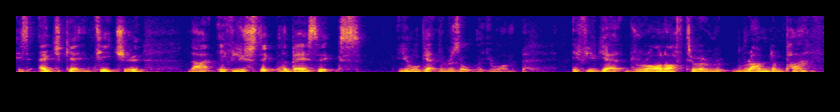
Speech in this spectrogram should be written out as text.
is educate and teach you that if you stick with the basics, you will get the result that you want. If you get drawn off to a random path,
